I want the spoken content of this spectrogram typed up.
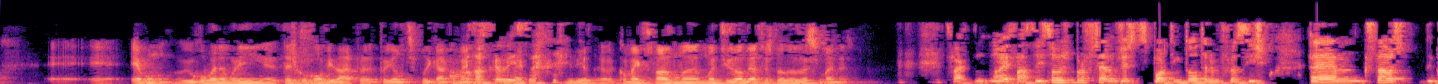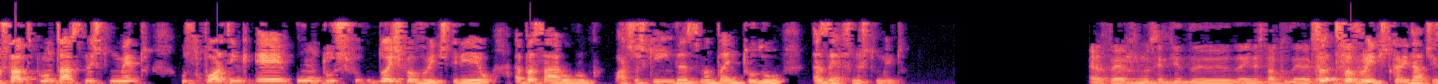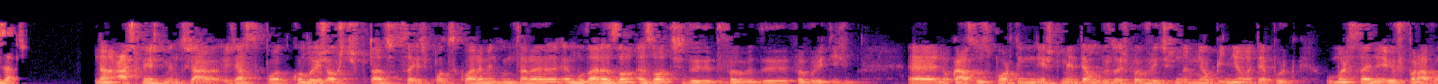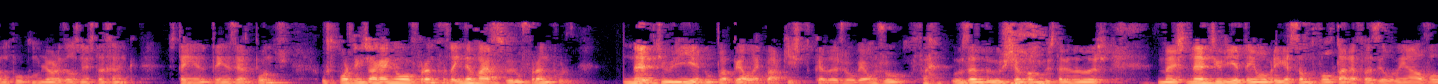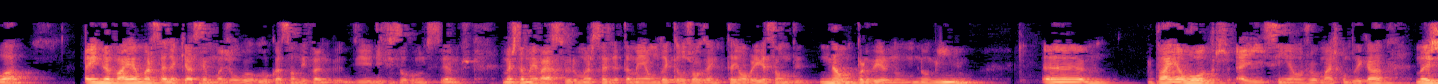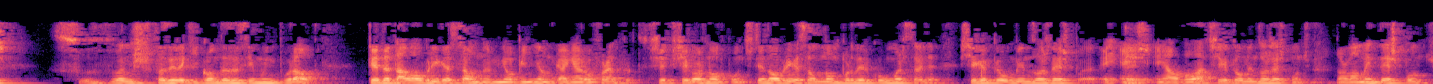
É, é, é bom. O Ruben Amorim, tens que o convidar para, para ele te explicar como, é que, como, é que, como é que se faz uma, uma decisão dessas todas as semanas. De facto, não é fácil. E só para fecharmos este Sporting Tottenham, Francisco, um, gostava, gostava de perguntar se neste momento o Sporting é um dos dois favoritos, diria eu, a passar o grupo. Achas que ainda se mantém tudo a zeros neste momento? A zeros no sentido de, de ainda estar tudo em aberto. De favoritos, de candidatos, exato. Não, acho que neste momento já, já se pode, com dois jogos disputados de seis, pode-se claramente começar a, a, mudar as, as odds de, de, de favoritismo. Uh, no caso do Sporting, neste momento é um dos dois favoritos, na minha opinião, até porque o Marselha eu esperava um pouco melhor deles neste arranque, tem, tem zero pontos. O Sporting já ganhou ao Frankfurt, ainda vai receber o Frankfurt. Na teoria, no papel, é claro que isto, cada jogo é um jogo, usando o chavão dos treinadores, mas na teoria tem a obrigação de voltar a fazê-lo em Alvalade. Ainda vai a Marselha, que é sempre uma locação difícil, como dissemos, mas também vai receber o Marselha. Também é um daqueles jogos em que tem a obrigação de não perder no, no mínimo. Uh, vai a Londres, aí sim é um jogo mais complicado, mas vamos fazer aqui contas assim muito por alto. Tendo a tal obrigação, na minha opinião, de ganhar ao Frankfurt, chega aos 9 pontos. Tendo a obrigação de não perder com o Marselha, chega pelo menos aos 10, em, em, em Alvalade, chega pelo menos aos 10 pontos. Normalmente 10 pontos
